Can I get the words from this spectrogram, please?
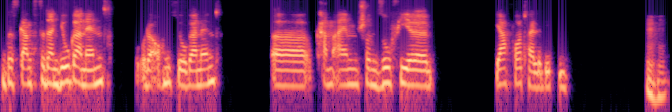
und das Ganze dann Yoga nennt oder auch nicht Yoga nennt, äh, kann einem schon so viel ja, Vorteile bieten. Mhm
